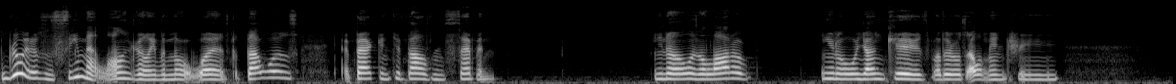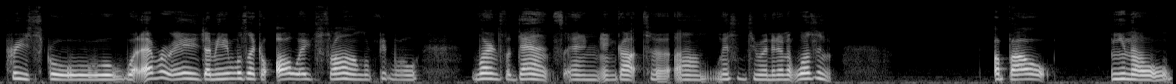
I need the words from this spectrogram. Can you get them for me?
really doesn't seem that long ago, even though it was, but that was back in 2007. You know, and a lot of, you know, young kids, whether it was elementary, preschool, whatever age, I mean, it was like an all age song where people learned to dance and, and got to um, listen to it. And it wasn't about, you know,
